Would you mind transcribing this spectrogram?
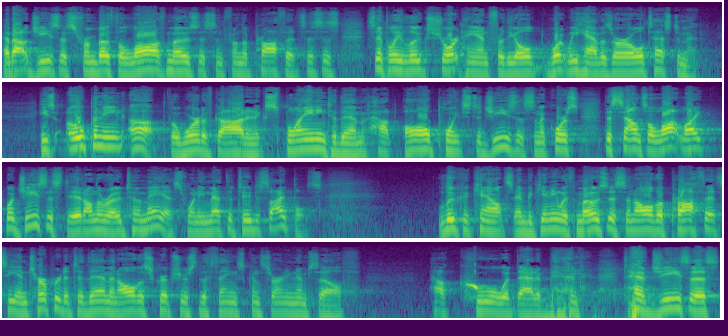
about Jesus from both the law of Moses and from the prophets. This is simply Luke's shorthand for the old, what we have as our Old Testament. He's opening up the Word of God and explaining to them how it all points to Jesus. And of course, this sounds a lot like what Jesus did on the road to Emmaus when he met the two disciples. Luke accounts, and beginning with Moses and all the prophets, he interpreted to them in all the scriptures the things concerning himself. How cool would that have been to have Jesus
